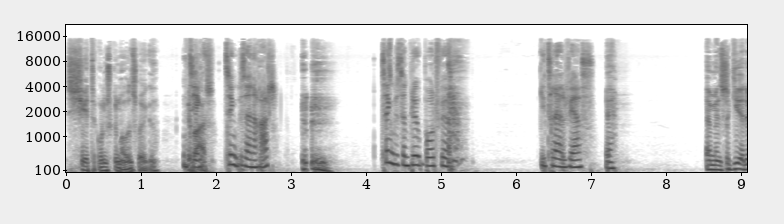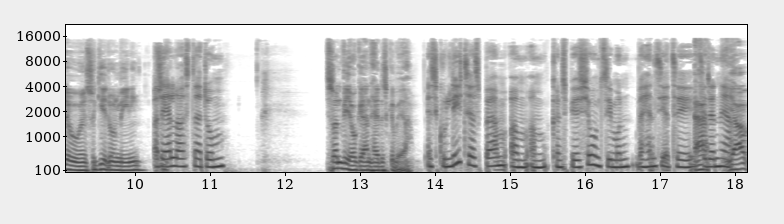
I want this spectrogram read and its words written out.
shit, undskyld mig udtrykket. Det var Tænk, tænk, hvis han har ret. tænk, hvis han blev bortført i 73. Jamen, så giver det jo, så giver det jo en mening. Og det er alle os, der er dumme. Sådan vil jeg jo gerne have, det skal være. Jeg skulle lige til at spørge om, om konspiration, Simon, hvad han siger til, ja, til den her. Jeg,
